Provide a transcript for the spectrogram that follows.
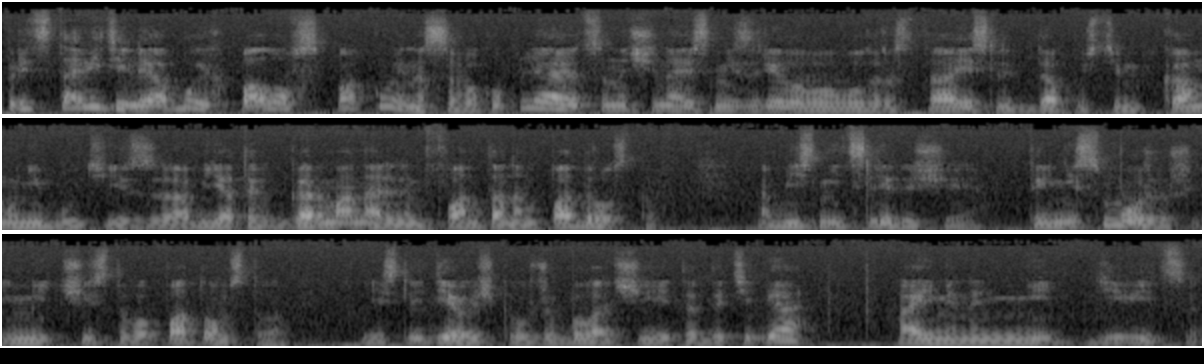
Представители обоих полов спокойно совокупляются, начиная с незрелого возраста, а если, допустим, кому-нибудь из объятых гормональным фонтаном подростков объяснить следующее – ты не сможешь иметь чистого потомства, если девочка уже была чьей-то до тебя, а именно не девица,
